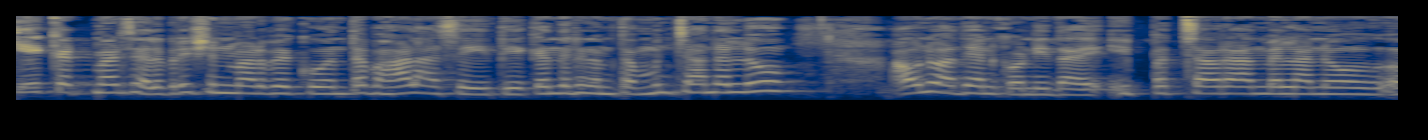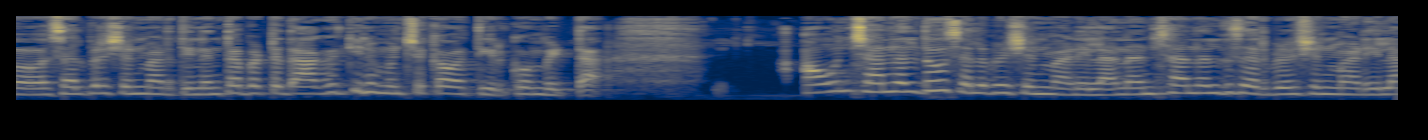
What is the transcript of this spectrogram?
ಕೇಕ್ ಕಟ್ ಮಾಡಿ ಸೆಲೆಬ್ರೇಷನ್ ಮಾಡಬೇಕು ಅಂತ ಭಾಳ ಆಸೆ ಐತಿ. ಯಾಕಂದರೆ ನಮ್ಮ ತಮ್ಮನ ಚಾನಲ್ಲು ಅವನು ಅದೇ ಅಂದ್ಕೊಂಡಿದ್ದ ಇಪ್ಪತ್ತು ಸಾವಿರ ಆದಮೇಲೆ ನಾನು ಸೆಲೆಬ್ರೇಷನ್ ಮಾಡ್ತೀನಿ ಅಂತ ಬಟ್ ಅದು ಆಗಕ್ಕಿಂತ ಮುಂಚೆ ಅವ ತೀರ್ಕೊಂಡ್ಬಿಟ್ಟ ಅವನ ಚಾನಲ್ದು ಸೆಲೆಬ್ರೇಷನ್ ಮಾಡಿಲ್ಲ ನನ್ನ ಚಾನಲ್ದು ಸೆಲೆಬ್ರೇಷನ್ ಮಾಡಿಲ್ಲ.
